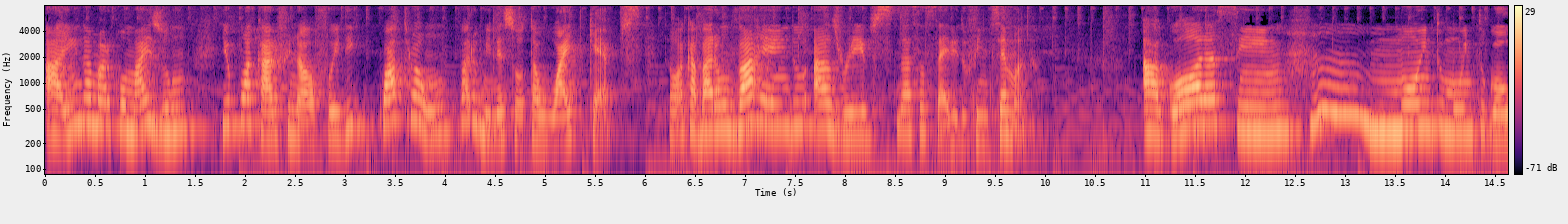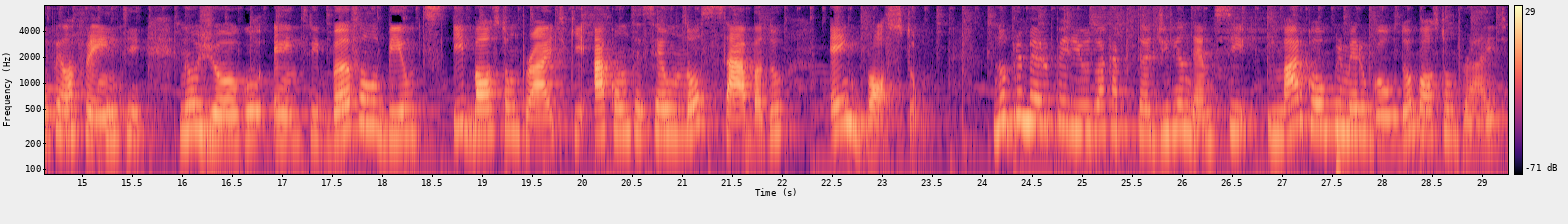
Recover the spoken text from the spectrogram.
ainda marcou mais um e o placar final foi de 4 a 1 para o Minnesota Whitecaps. Então acabaram varrendo as Reeves nessa série do fim de semana. Agora sim, hum, muito, muito gol pela frente no jogo entre Buffalo Bills e Boston Pride que aconteceu no sábado em Boston. No primeiro período, a capitã Gillian Dempsey marcou o primeiro gol do Boston Pride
